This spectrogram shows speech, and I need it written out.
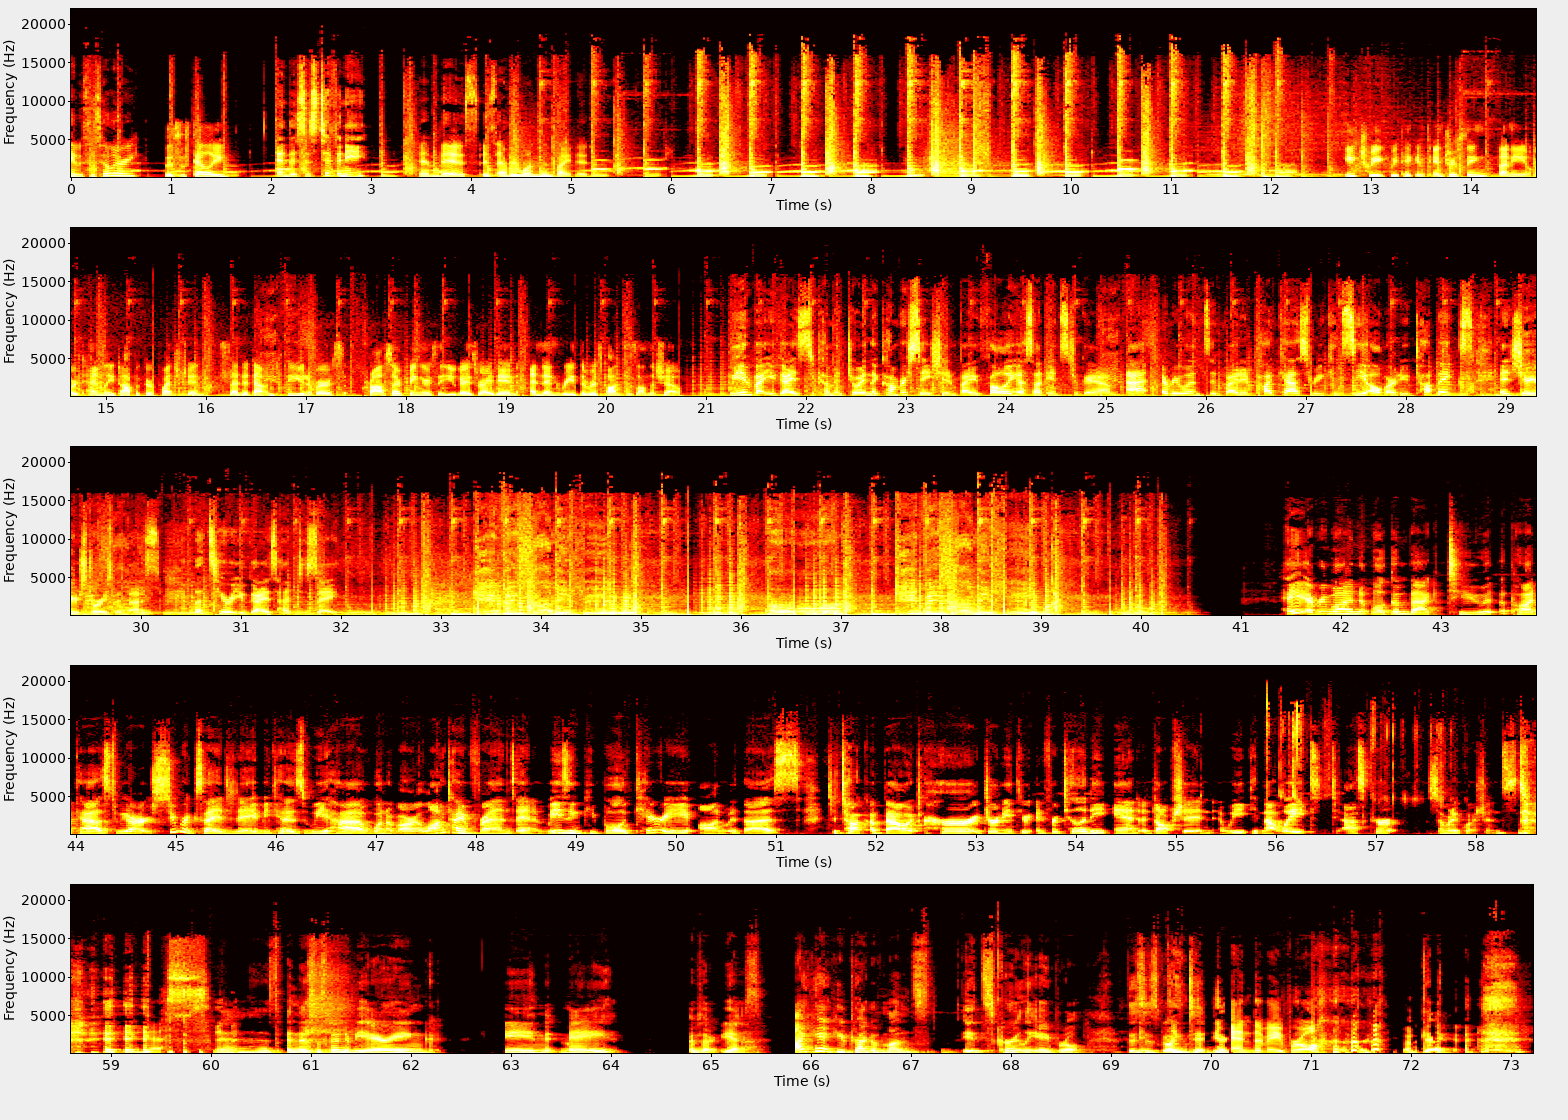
Hey, this is Hillary. This is Kelly. And this is Tiffany. And this is Everyone's Invited. Each week, we take an interesting, funny, or timely topic or question, send it out into the universe, cross our fingers that you guys write in, and then read the responses on the show. We invite you guys to come and join the conversation by following us on Instagram at Everyone's Invited Podcast, where you can see all of our new topics and share your stories with us. Let's hear what you guys had to say. Hey everyone, welcome back to the podcast. We are super excited today because we have one of our longtime friends and amazing people, Carrie, on with us to talk about her journey through infertility and adoption. And we cannot wait to ask her so many questions. yes. yes. And this is going to be airing in May. I'm sorry. Yes. Yeah. I can't keep track of months. It's currently April. This is going to the end of April. okay.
